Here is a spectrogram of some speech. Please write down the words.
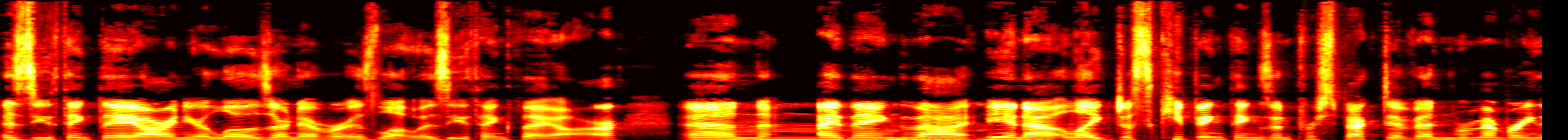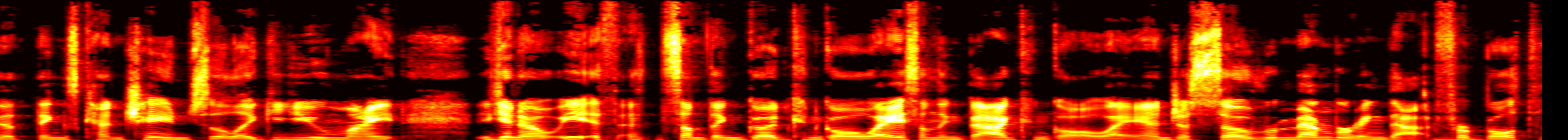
as you think they are, and your lows are never as low as you think they are. And I think that, you Mhm. know, like just keeping things in perspective and remembering that things can change. So, like, you might, you know, if something good can go away, something bad can go away. And just so remembering that for both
